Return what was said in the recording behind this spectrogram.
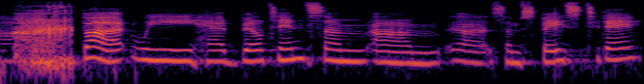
Um, but we had built in some um, uh, some space today,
